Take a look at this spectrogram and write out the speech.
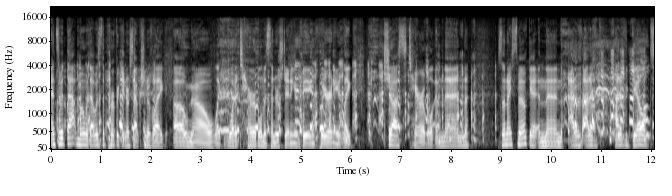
and so at that moment, that was the perfect intersection of like, oh no, like what a terrible misunderstanding of being queer and like just terrible. And then so then I smoke it, and then out of out of out of guilt,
